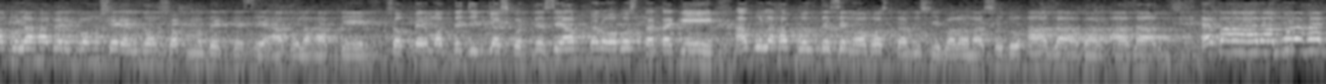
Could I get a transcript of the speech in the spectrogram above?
আবুল আহাবের বংশের একজন স্বপ্ন দেখতেছে আবুল আহাবকে। স্বপ্নের মধ্যে জিজ্ঞাসা করতেছে, আপনার অবস্থাটা কি? আবুল আহাব বলতেছেন, অবস্থা বেশি ভালো না, শুধু আজাব আর আজাব এবার আবুল আহাব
